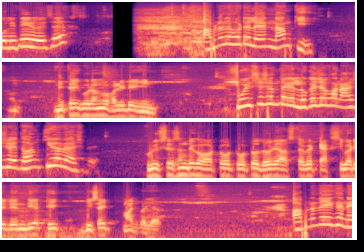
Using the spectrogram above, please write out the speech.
গলিতেই রয়েছে। আপনাদের হোটেলের নাম কি? Nitai Gauranga Holiday Inn. Police station থেকে লোকে যখন আসবে তখন কীভাবে আসবে? পুলিশ স্টেশন থেকে অটো টোটো ধরে আসতে হবে ট্যাক্সি বাড়ি লেন দিয়ে ঠিক বিসাইড মাছ বাজার। আপনাদের এখানে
